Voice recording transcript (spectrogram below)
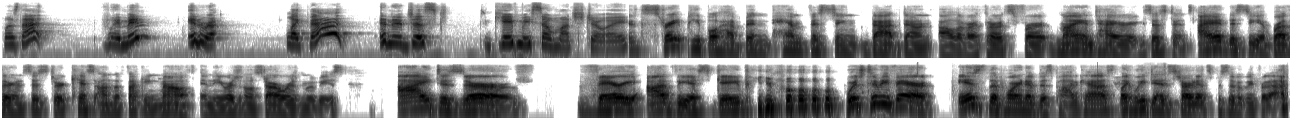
was that women interact like that? And it just gave me so much joy. Straight people have been ham fisting that down all of our throats for my entire existence. I had to see a brother and sister kiss on the fucking mouth in the original Star Wars movies. I deserve very obvious gay people, which to be fair is the point of this podcast. Like we did start it specifically for that.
